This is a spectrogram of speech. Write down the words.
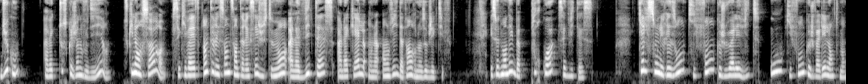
Du coup, avec tout ce que je viens de vous dire, ce qu'il en sort, c'est qu'il va être intéressant de s'intéresser justement à la vitesse à laquelle on a envie d'atteindre nos objectifs. Et se demander bah, pourquoi cette vitesse? Quelles sont les raisons qui font que je veux aller vite ou qui font que je vais aller lentement?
